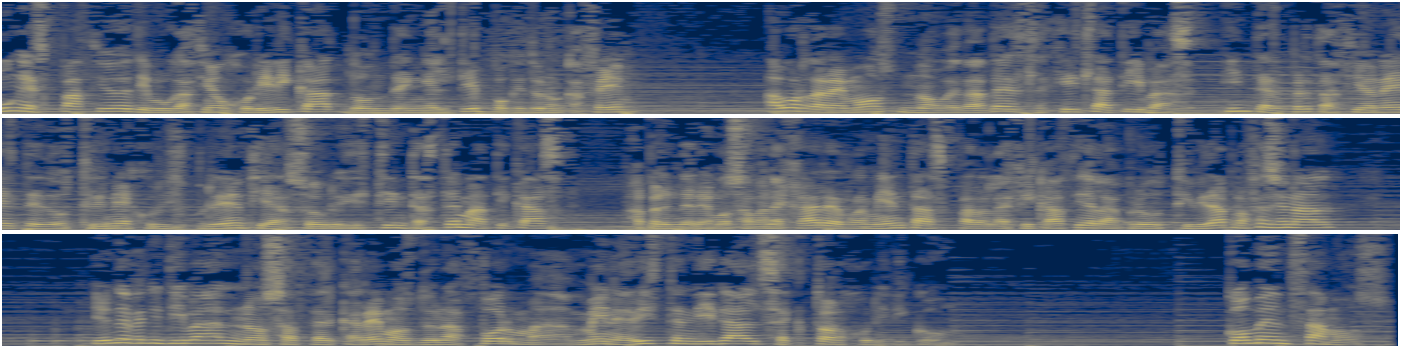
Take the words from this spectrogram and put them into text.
un espacio de divulgación jurídica donde en el tiempo que dura un café abordaremos novedades legislativas, interpretaciones de doctrina y jurisprudencia sobre distintas temáticas, aprenderemos a manejar herramientas para la eficacia y la productividad profesional y en definitiva nos acercaremos de una forma amena y distendida al sector jurídico. Comenzamos.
